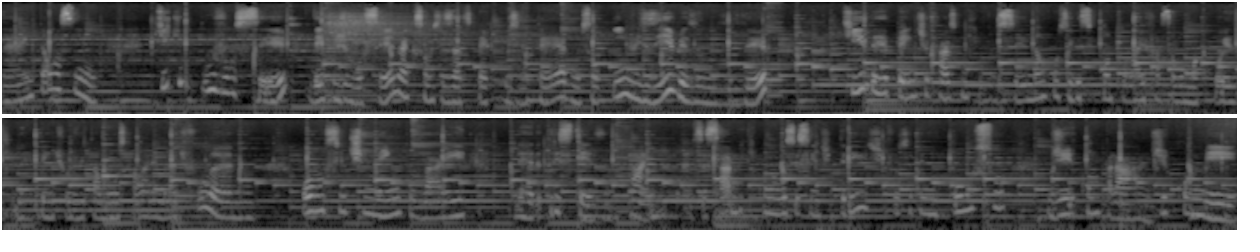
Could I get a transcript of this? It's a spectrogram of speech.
né? Então, assim, o que, que em você, dentro de você, né, que são esses aspectos internos, são invisíveis, vamos dizer, que de repente faz com que você não consiga se controlar e faça alguma coisa, de repente ouvir tal música vai lembrar de fulano, ou um sentimento vai é, tristeza, vai. Você sabe que quando você se sente triste, você tem um impulso de comprar, de comer.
